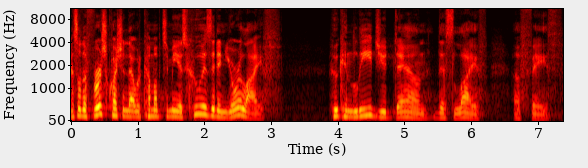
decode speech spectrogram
And so, the first question that would come up to me is Who is it in your life who can lead you down this life of faith?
